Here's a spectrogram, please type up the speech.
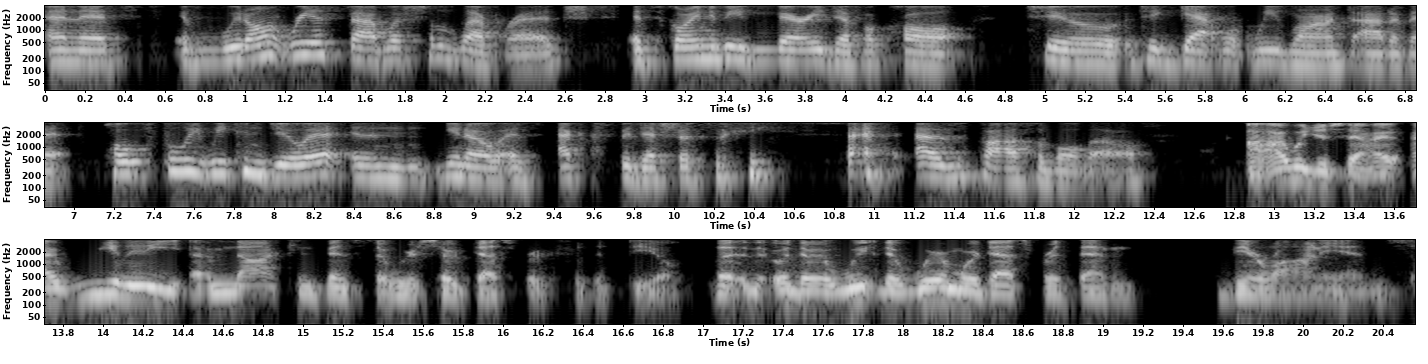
and it's if we don't reestablish some leverage, it's going to be very difficult to to get what we want out of it. Hopefully we can do it in, you know, as expeditiously as possible though. I would just say I, I, really am not convinced that we're so desperate for the deal. That, that, we, that we're more desperate than the Iranians.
